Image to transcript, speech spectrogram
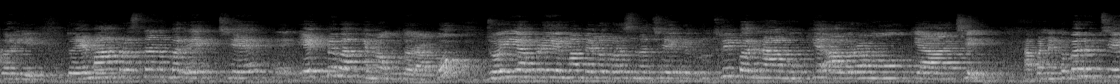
કરીએ. તો એમાં પ્રશ્ન નંબર 1 છે એક બે વાક્યમાં ઉત્તર આપો. જોઈએ આપણે એમાં પહેલો પ્રશ્ન છે કે પૃથ્વી પરના મુખ્ય આવરણો કયા છે? આપણને ખબર જ છે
